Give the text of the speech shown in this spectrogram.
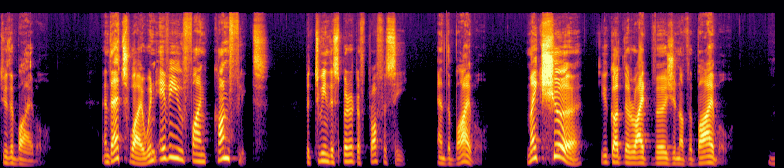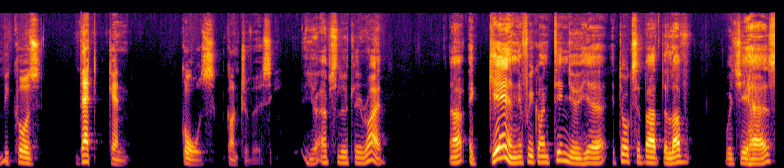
to the Bible. And that's why, whenever you find conflicts between the spirit of prophecy and the Bible, make sure you got the right version of the Bible mm-hmm. because that can cause controversy. You're absolutely right. Now, again, if we continue here, it talks about the love which he has.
